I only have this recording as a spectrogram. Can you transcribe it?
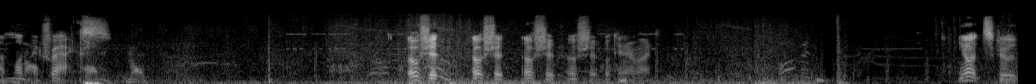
I'm on my tracks. Oh shit, oh shit, oh shit, oh shit. Okay, never mind. You know what? Screw it.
